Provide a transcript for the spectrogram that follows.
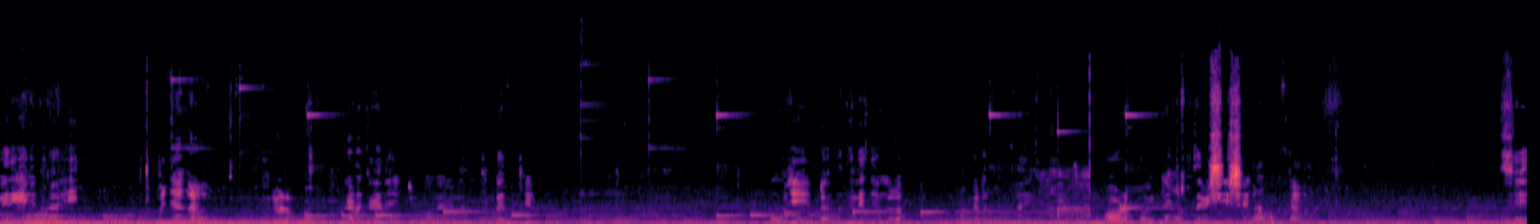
വരികയുണ്ടായി. അപ്പം ഞങ്ങൾ അവരോടൊപ്പം കിടക്കാനായിട്ട് പോവുകയാണ്. കന്നിന് പൂജയുണ്ട്. അതിൽ ഞങ്ങൾ പങ്കെടുക്കുന്നതായിരുന്നു അപ്പോൾ അവിടെ പോയിട്ട് അടുത്ത വിശേഷങ്ങൾ നമുക്ക് ശരി.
